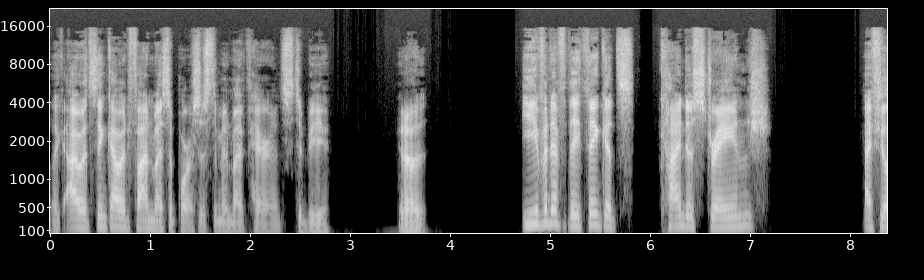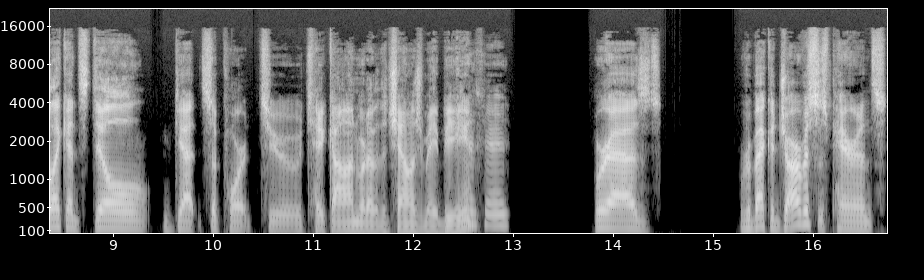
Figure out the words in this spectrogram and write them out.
like I would think I would find my support system in my parents to be, you know, even if they think it's kind of strange, I feel like I'd still get support to take on whatever the challenge may be. Mm-hmm. Whereas Rebecca Jarvis's parents,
